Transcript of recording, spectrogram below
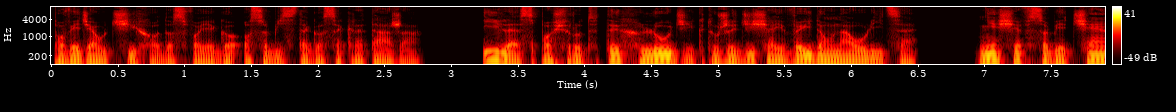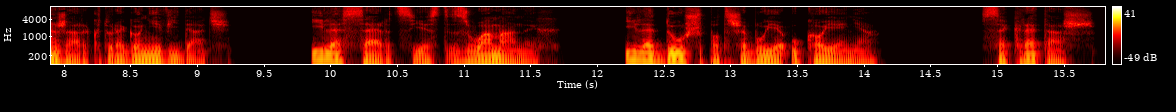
powiedział cicho do swojego osobistego sekretarza, ile spośród tych ludzi, którzy dzisiaj wyjdą na ulicę, niesie w sobie ciężar, którego nie widać. Ile serc jest złamanych, ile dusz potrzebuje ukojenia. Sekretarz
